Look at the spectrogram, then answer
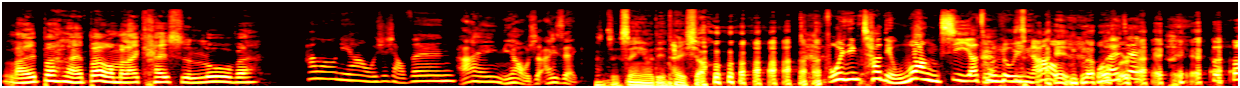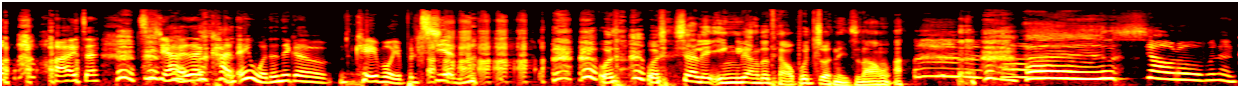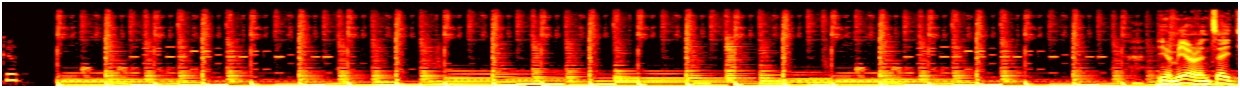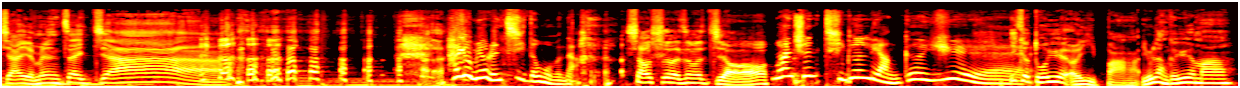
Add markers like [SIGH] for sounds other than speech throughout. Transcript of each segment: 来吧，来吧，我们来开始录吧。Hello，你好，我是小芬。Hi，你好，我是 Isaac。这声音有点太小，[LAUGHS] 我已经差点忘记要怎么录音，[LAUGHS] 然后我还在，right? [LAUGHS] 我还在之前还在看，哎，我的那个 cable 也不见了。我我现在连音量都调不准，你知道吗？哎，笑了，我们两个。有没有人在家？有没有人在家？[LAUGHS] 还有没有人记得我们呢？消失了这么久，完全停了两个月，一个多月而已吧？有两个月吗？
